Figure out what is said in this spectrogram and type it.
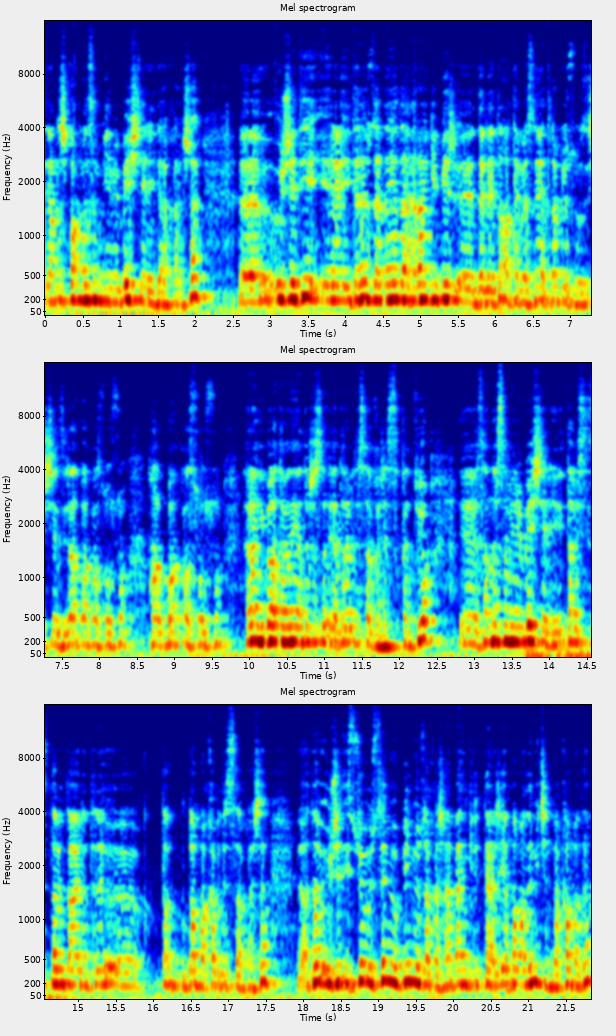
yanlış bakmasın 25 TL'ydi arkadaşlar. Ee, ücreti e, internet üzerinden ya da herhangi bir e, devletin ATM'sine yatırabiliyorsunuz. İşte Ziraat Bankası olsun, Halk Bankası olsun. Herhangi bir ATM'den yatırabilirsiniz arkadaşlar. Sıkıntı yok. Ee, sanırsam 25 TL'ydi. Tabii siz tabii daha ayrıntılı e, buradan bakabilirsiniz arkadaşlar. Ya, tabii ücret istiyor mu istemiyor mu bilmiyoruz arkadaşlar. Ben gidip tercih yapamadığım için bakamadım.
